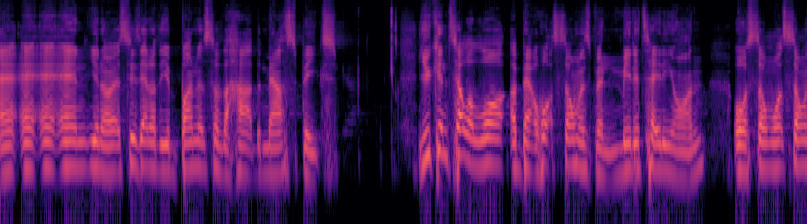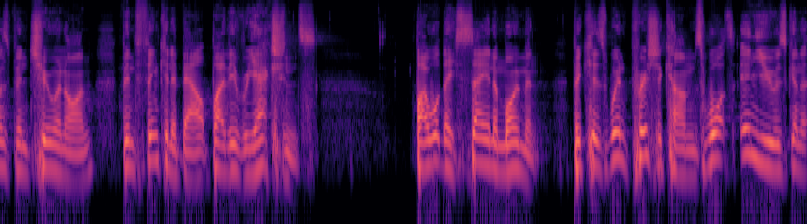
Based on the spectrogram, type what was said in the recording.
And, and, and, you know, it says, out of the abundance of the heart, the mouth speaks. You can tell a lot about what someone's been meditating on or some, what someone's been chewing on, been thinking about by their reactions, by what they say in a moment. Because when pressure comes, what's in you is gonna,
